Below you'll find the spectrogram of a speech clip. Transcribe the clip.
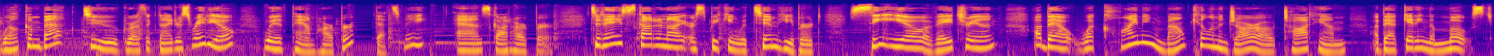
Welcome back to Growth Igniters Radio with Pam Harper, that's me, and Scott Harper. Today, Scott and I are speaking with Tim Hebert, CEO of Atrion, about what climbing Mount Kilimanjaro taught him about getting the most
